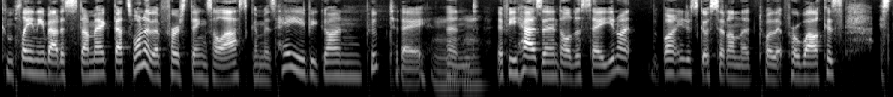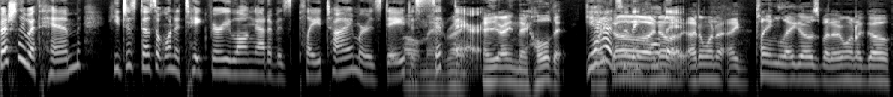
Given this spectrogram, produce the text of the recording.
complaining about his stomach, that's one of the first things I'll ask him is, Hey, have you gone poop today? Mm-hmm. And if he hasn't, I'll just say, You know what? Why don't you just go sit on the toilet for a while? Because especially with him, he just doesn't want to take very long out of his playtime or his day to oh man, sit right? there. And, and they hold it. Yeah, like, so oh, they I know. it. I don't want to. I'm playing Legos, but I don't want to go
